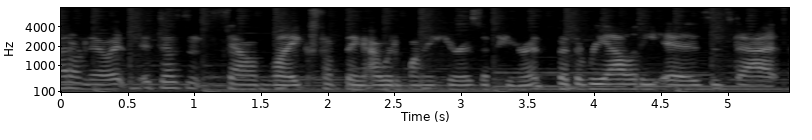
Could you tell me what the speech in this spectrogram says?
I don't know. It, it doesn't sound like something I would want to hear as a parent, but the reality is, is that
